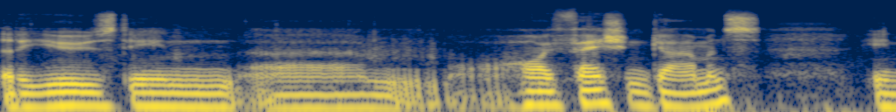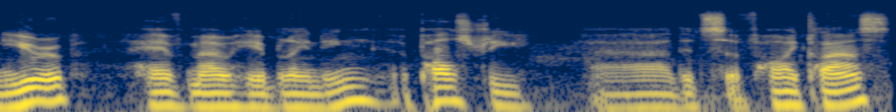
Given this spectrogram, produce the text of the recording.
that are used in um, high fashion garments in Europe have mohair blending. Upholstery uh, that's of high class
